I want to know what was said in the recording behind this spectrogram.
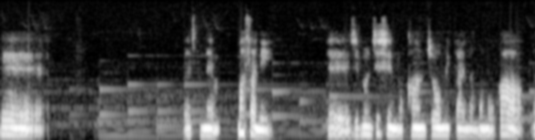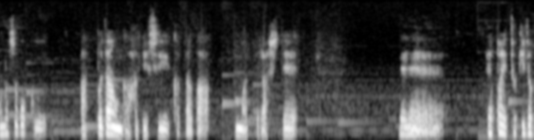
えー、えっとね、まさにえー、自分自身の感情みたいなものが、ものすごくアップダウンが激しい方が止まってらして、で、ね、やっぱり時々、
